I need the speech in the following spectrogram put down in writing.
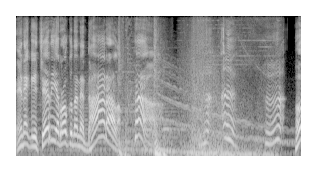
നിനക്ക് ഈ ചെറിയ റോക്ക് തന്നെ ധാരാളം. ഓ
